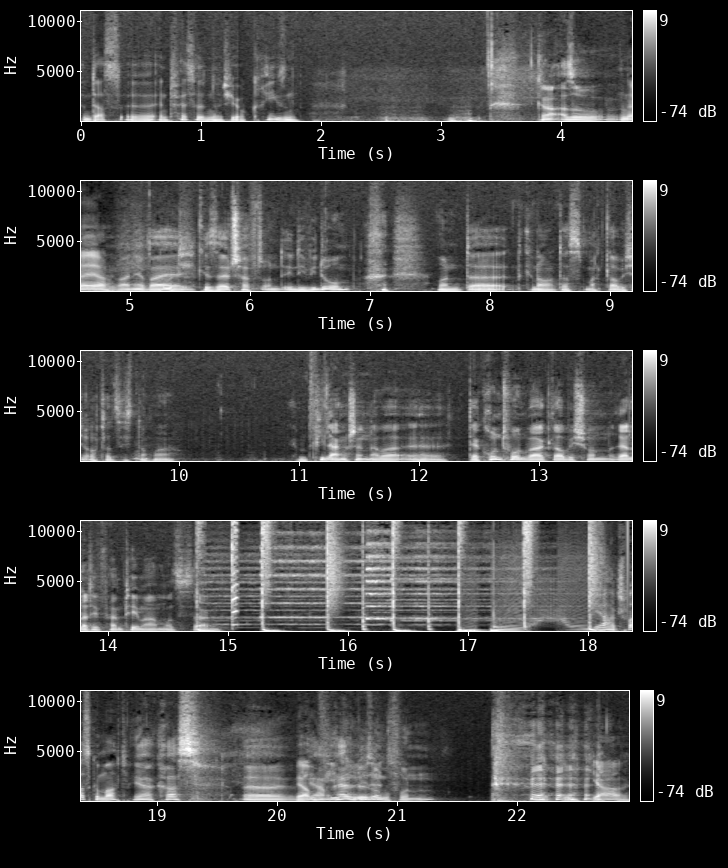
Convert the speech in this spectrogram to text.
das äh, entfesselt natürlich auch Krisen. Genau, also naja, wir waren ja bei gut. Gesellschaft und Individuum und äh, genau, das macht, glaube ich, auch tatsächlich nochmal viel angeschnitten, aber äh, der Grundton war, glaube ich, schon relativ beim Thema, muss ich sagen. Ja, hat Spaß gemacht. Ja, krass. Äh, wir, wir, haben, haben keine Lösung gefunden. Ja,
